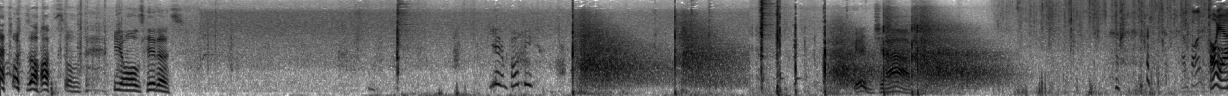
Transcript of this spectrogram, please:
That was awesome. He almost hit us. Get him, puppy. Good job. Oh yeah.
